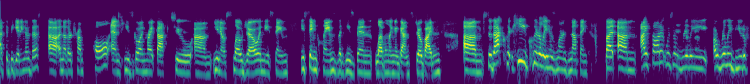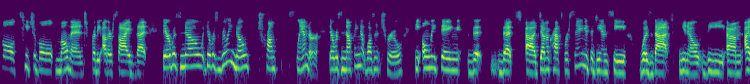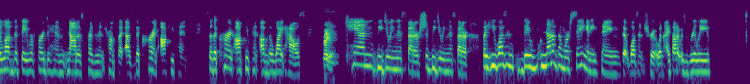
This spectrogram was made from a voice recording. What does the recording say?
at, the beginning of this, uh, another Trump poll, and he's going right back to, um, you know, slow Joe and these same these same claims that he's been leveling against Joe Biden. Um, so that clear, he clearly has learned nothing. But um, I thought it was a really a really beautiful teachable moment for the other side that there was no there was really no Trump slander. There was nothing that wasn't true. The only thing that that uh, Democrats were saying at the DNC was that you know the um, I love that they referred to him not as President Trump but as the current occupant. So the current occupant of the White House right. can be doing this better, should be doing this better. But he wasn't, they, none of them were saying anything that wasn't true. And I thought it was really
